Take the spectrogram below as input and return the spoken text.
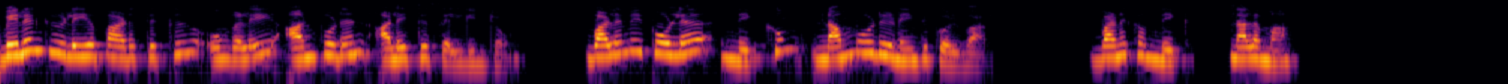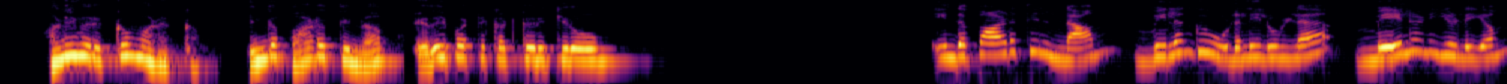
விலங்கு இளைய பாடத்துக்கு உங்களை அன்புடன் அழைத்து செல்கின்றோம். வளமை போல நிக்கும் நம்மோடு இணைந்து கொள்வார். வணக்கம் நிக். நலமா? அனைவருக்கும் வணக்கம். இந்த பாடத்தில் நாம் எதை பற்றி கற்க இருக்கிறோம்? இந்த பாடத்தில் நாம் விலங்கு உடலில் உள்ள மேலணி இழையம்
